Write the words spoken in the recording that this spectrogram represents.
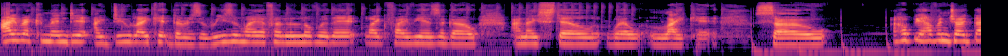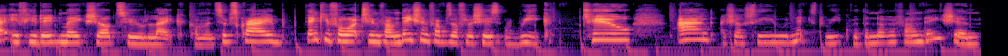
I recommend it. I do like it. There is a reason why I fell in love with it like five years ago and I still will like it. So I hope you have enjoyed that. If you did, make sure to like, comment, subscribe. Thank you for watching Foundation Fabs or Flushes week two, and I shall see you next week with another foundation.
